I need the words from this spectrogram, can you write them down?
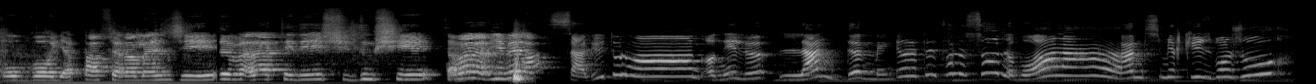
trop beau, il n'y a pas à faire à manger. Devant la télé, je suis douchée. Ça va la vie belle Salut tout le monde On est le lendemain. Et le téléphone sonne, voilà. Anne Smircus, bonjour.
